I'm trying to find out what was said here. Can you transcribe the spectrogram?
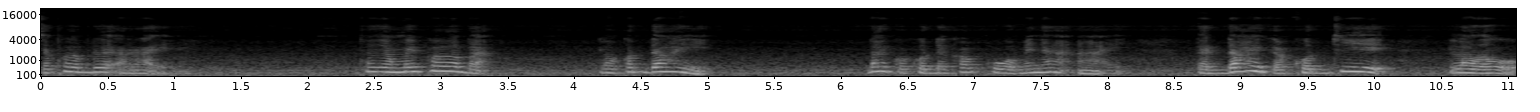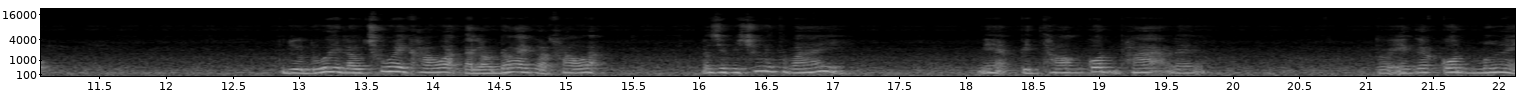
จะเพิ่มด้วยอะไร ถ้ายังไม่เพิ่มอะเราก็ได้ ได้กว่าคนในครอบครัวไม่น่าอาย แต่ได้กับคนที่เราอยู่ด้วยเราช่วยเขาอะแต่เราด้อยกับเขาอะเราจะไปช่วยทำไม เนี่ย ปิดทองก้นพระเลย ตัวเองก็ก้นเมื่อย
